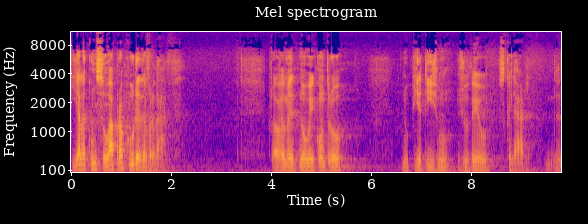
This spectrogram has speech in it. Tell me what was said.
E ela começou à procura da verdade provavelmente não o encontrou no pietismo judeu, se calhar, de,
